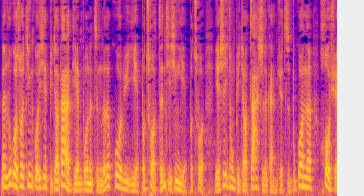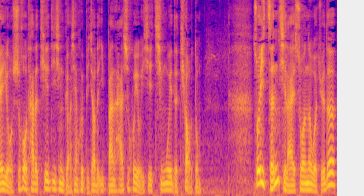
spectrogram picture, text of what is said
那如果说经过一些比较大的颠簸呢，整个的过滤也不错，整体性也不错，也是一种比较扎实的感觉。只不过呢，后悬有时候它的贴地性表现会比较的一般，还是会有一些轻微的跳动。所以整体来说呢，我觉得。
